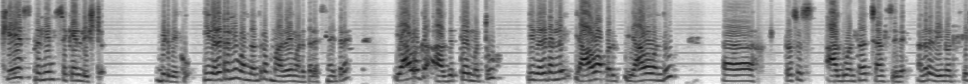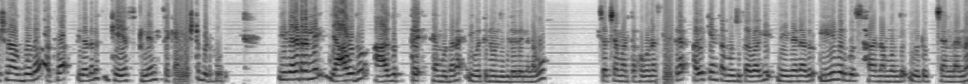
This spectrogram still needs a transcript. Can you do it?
K S prelim second list ಬಿಡಬೇಕು. ಇವೆರಡರಲ್ಲಿ ಒಂದಂದ್ರೂ ಮಾಡೇ ಮಾಡ್ತಾರೆ ಸ್ನೇಹಿತರೆ. ಯಾವಾಗ ಆಗುತ್ತೆ ಮತ್ತು ಇವೆರಡರಲ್ಲಿ ಯಾವ ಯಾವ ಒಂದು ಪ್ರೊಸೆಸ್ ಆಗುವಂತಹ ಚಾನ್ಸ್ ಇದೆ. ಅಂದ್ರೆ ರಿನೋಟಿಫಿಕೇಶನ್ ಆಗ್ಬೋದು ಅಥವಾ ಇದಾದ್ರೆ K S trillion second list ಬಿಡ್ಬೋದು. ಇವೆರಡರಲ್ಲಿ ಯಾವುದು ಆಗುತ್ತೆ ಎಂಬುದನ್ನ ಇವತ್ತಿನ ಒಂದು ವಿಡಿಯೋದಲ್ಲಿ ನಾವು ಚರ್ಚೆ ಮಾಡ್ತಾ ಹೋಗೋಣ ಸ್ನೇಹಿತರೆ. ಅದಕ್ಕಿಂತ ಮುಂಚಿತವಾಗಿ ನೀವೇನಾದ್ರೂ ಇಲ್ಲಿವರೆಗೂ ಸಹ ನಮ್ಮೊಂದು ಯೂಟ್ಯೂಬ್ ಚಾನಲ್ ಅನ್ನ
